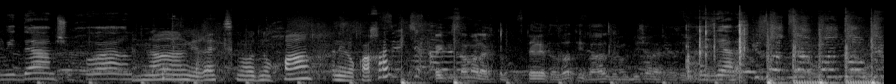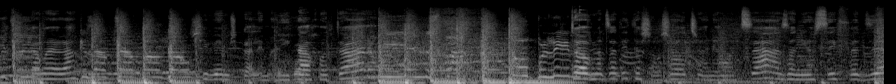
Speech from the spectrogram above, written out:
עמידה, משוחרר. עונה נראית מאוד נוחה, אני לוקחת. הייתי שם עלייך את הכופתרת הזאת, ואז זה מלביש עלייך איזה... אז יאללה. כמה אלה? 70 שקלים. אני אקח אותה. טוב, מצאתי את השרשרת שאני רוצה, אז אני אוסיף את זה.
